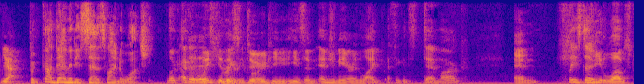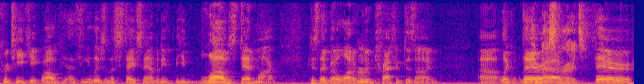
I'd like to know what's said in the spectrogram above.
Yeah. But goddamn, it is satisfying to watch. Look, I can It's link you this really dude. He he's an engineer in like I think it's Denmark, and Please do. he loves critiquing. Well, I think he lives in the states now, but he he loves Denmark because they've got a lot of good traffic design. Uh, like they're And no uh, roads. they're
